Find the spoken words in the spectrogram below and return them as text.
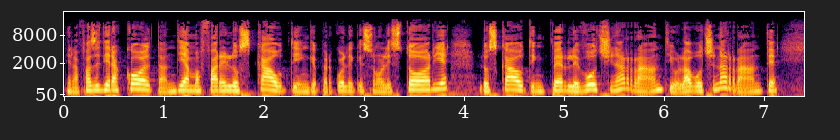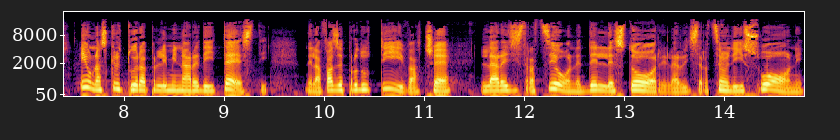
Nella fase di raccolta andiamo a fare lo scouting per quelle che sono le storie, lo scouting per le voci narranti o la voce narrante e una scrittura preliminare dei testi. Nella fase produttiva c'è la registrazione delle storie, la registrazione dei suoni,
